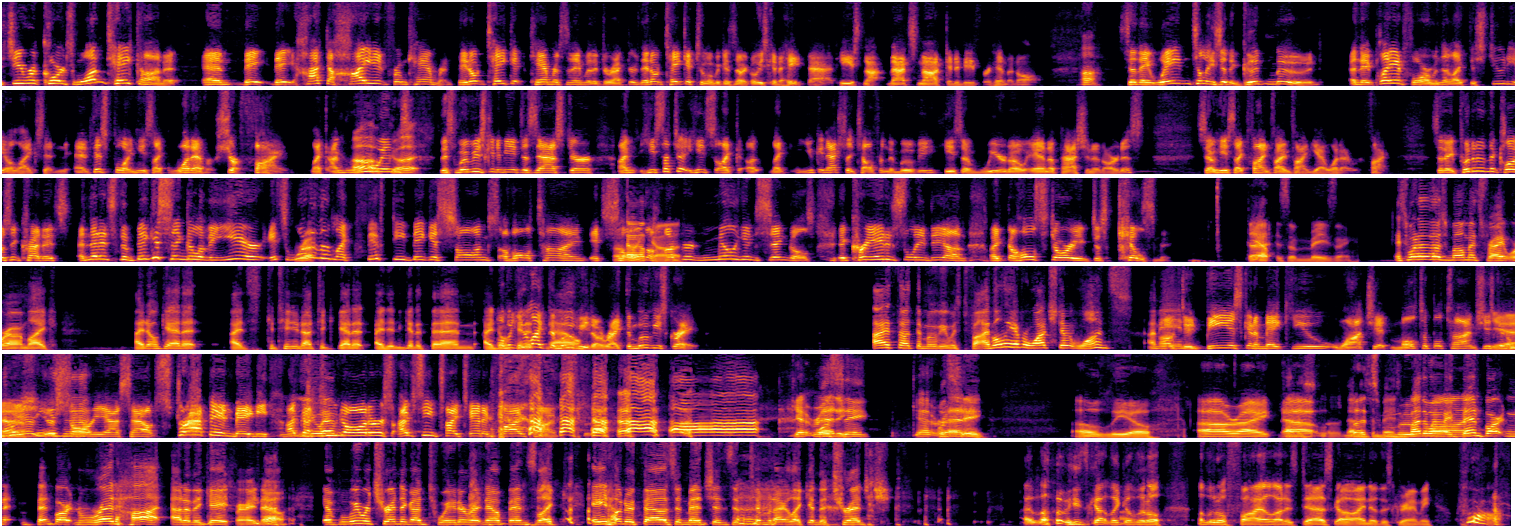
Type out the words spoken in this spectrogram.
She records one take on it, and they they had to hide it from Cameron. They don't take it. Cameron's the name of the director. They don't take it to him because they're like, "Oh, he's going to hate that. He's not. That's not going to be for him at all." Huh. So they wait until he's in a good mood and they play it for him, and they're like, the studio likes it. And at this point, he's like, whatever, sure, fine. Like I'm Oh, ruined. good. this movie's going to be a disaster. I'm. He's such a. He's like a, like you can actually tell from the movie. He's a weirdo and a passionate artist. So he's like, fine, fine, fine. Yeah, whatever, fine. So they put it in the closing credits, and then it's the biggest single of the year. It's one of the like 50 biggest songs of all time. It Oh sold my a 100 million singles. It created Celine Dion. Like the whole story just kills me. That is Yep. amazing. It's one of those moments, right, where I'm like, I don't get it. I continue not to get it. I didn't get it then. I Oh, don't but get you it like the now. movie though, right? The movie's great. I thought the movie was fun. I've only ever watched it once. I mean, oh, dude, B is gonna make you watch it multiple times. She's Yeah. gonna No, wear she your is not. sorry ass out. Strap in, baby. I've got You two have- daughters. I've seen Titanic five times. Get we'll ready. see. Get We'll ready. see. Oh, Leo. All right. That is- uh, that is let's amazing. move By the way, on. Ben Barton, Ben Barton, red hot out of the gate right now. If we were trending on Twitter right now, Ben's like eight hundred thousand mentions, and Tim and I are like in the trench. I love he's got like a little a little file on his desk. Oh, I know this Grammy. Whew.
